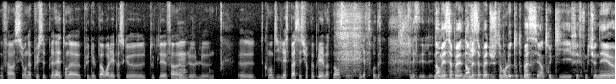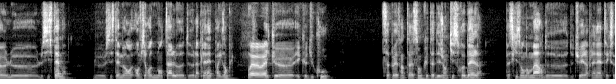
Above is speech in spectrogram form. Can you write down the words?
Enfin, si on n'a plus cette planète, on n'a plus nulle part où aller, parce que toutes les... Enfin, Hmm. le... le- euh, comment on dit L'espace est surpeuplé maintenant. Il y a trop de... les- les- Non mais ça peut être, non mais ça peut être justement le totopaz, c'est un truc qui fait fonctionner euh, le, le système, le système en- environnemental de la planète par exemple. Ouais, ouais, ouais. et que, et que du coup, ça peut être intéressant que tu as des gens qui se rebellent parce qu'ils en ont marre de, de tuer la planète, etc.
